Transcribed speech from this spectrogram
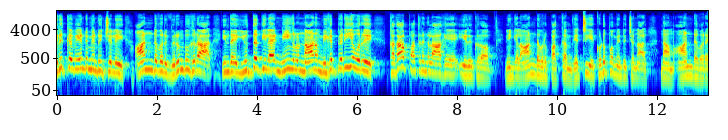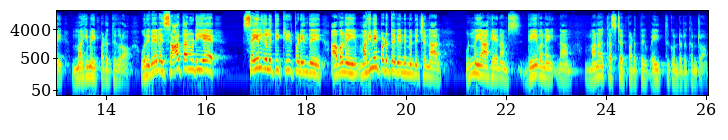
இருக்க வேண்டும் என்று சொல்லி ஆண்டவர் விரும்புகிறார். இந்த யுத்தத்தில் நீங்களும் நானும் மிகப்பெரிய ஒரு கதாபாத்திரங்களாக இருக்கிறோம். நீங்கள் ஆண்டவர் பக்கம் வெற்றியை கொடுப்போம் என்று சொன்னால் நாம் ஆண்டவரை மகிமைப்படுத்துகிறோம். ஒருவேளை சாத்தானுடைய செயல்களுக்கு கீழ்ப்படிந்து அவனை மகிமைப்படுத்த வேண்டும் என்று சொன்னால் உண்மையாக நாம் ஸ்- தேவனை நாம் மன கஷ்டப்படுத்தி வைத்து கொண்டிருக்கின்றோம்.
